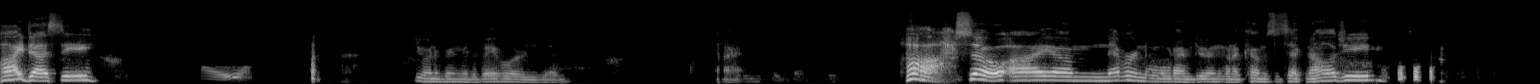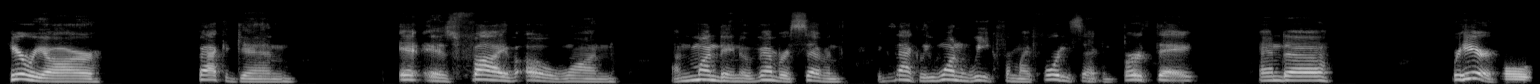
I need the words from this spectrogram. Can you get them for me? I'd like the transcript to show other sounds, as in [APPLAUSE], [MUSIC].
Hi, Dusty. Oh, Do you want to bring me the Babel or are you good? All right. Ah, so I um never know what I'm doing when it comes to technology. Here we are, back again. It is 5:01 on Monday, November 7th, exactly one week from my 42nd birthday. And uh we're here Oh,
